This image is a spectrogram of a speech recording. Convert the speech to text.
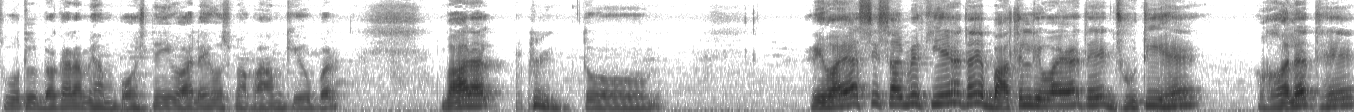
صورت البقرہ میں ہم پہنچنے ہی والے ہیں اس مقام کے اوپر۔ بہرحال تو روایات سے ثابت کیا جاتا ہے، باطل روایت ہے جھوٹی ہے، غلط ہے۔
